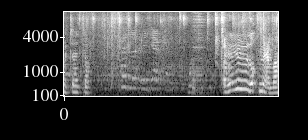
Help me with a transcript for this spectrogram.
وثالثه علاش ذوق معمر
